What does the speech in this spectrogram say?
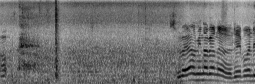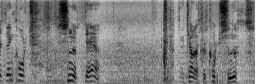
Ja. Sådär mina vänner, det var en liten kort snutt det här. Det kallas för kortsnutt.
